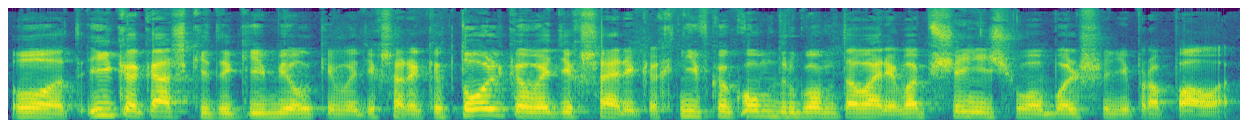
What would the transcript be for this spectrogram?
Вот. И какашки такие мелкие в этих шариках. Только в этих шариках, ни в каком другом товаре. Вообще ничего больше не пропало.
